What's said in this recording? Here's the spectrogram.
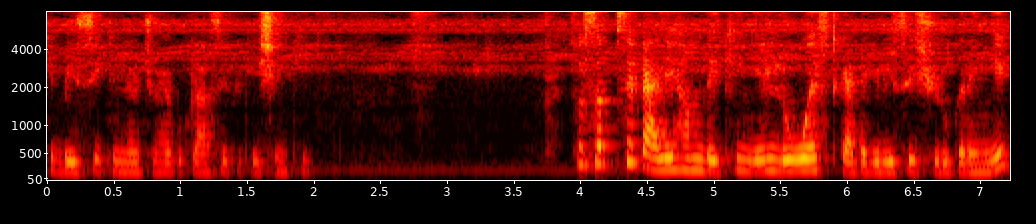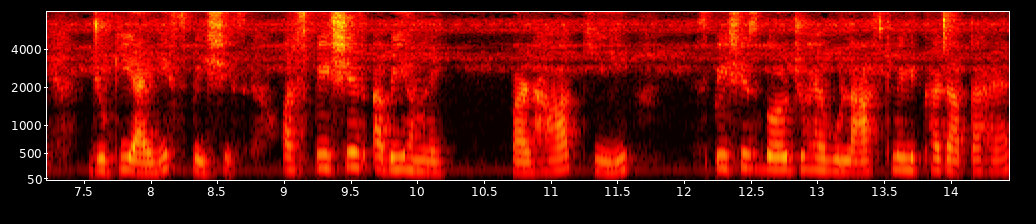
कि बेसिक यूनिट जो है वो क्लासिफिकेशन की। तो सबसे पहले हम देखेंगे लोएस्ट कैटेगरी से शुरू करेंगे, जो कि आएगी स्पीशीज़ और स्पीशीज़ अभी हमने पढ़ा कि स्पीशीज़ बर्ड जो है वो लास्ट में लिखा जाता है,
